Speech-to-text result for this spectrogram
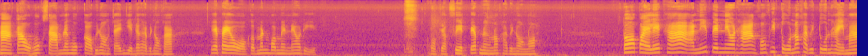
ห้า เก้าหกสามและหกเก้าพี่น้องใจเย็นนะคะพี่น้องคะแง่ไพ่เออกกันมันบอมเมนแนวดี ออกจากเฟซแป๊บหนึ่งเนาะค่ะพี่น้องเนาะต่อไปเลยค่ะ อันนี้เป็นแนวทางของพี่ตูนเนาะค่ะพี่ตูนไห่มา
